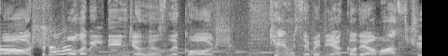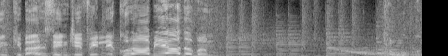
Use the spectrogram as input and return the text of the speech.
Koş, olabildiğince hızlı koş. Kimse beni yakalayamaz çünkü ben zencefilli kurabiye adamım. Tavuk,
